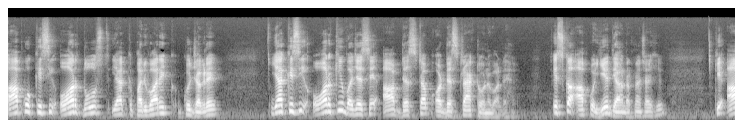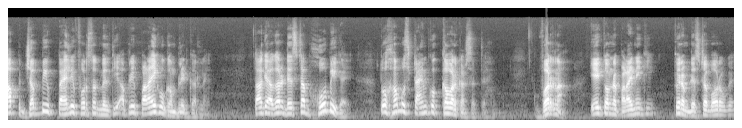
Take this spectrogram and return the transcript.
आपको किसी और दोस्त या पारिवारिक कोई झगड़े या किसी और की वजह से आप डिस्टर्ब और डिस्ट्रैक्ट होने वाले हैं। इसका आपको ये ध्यान रखना चाहिए कि आप जब भी पहली फुर्सत मिलती है, अपनी पढ़ाई को कंप्लीट कर लें। ताकि अगर डिस्टर्ब हो भी गए तो हम उस टाइम को कवर कर सकते हैं। वरना एक तो हमने पढ़ाई नहीं की, फिर हम डिस्टर्ब और हो गए।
